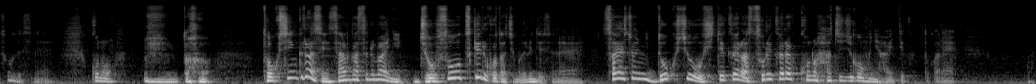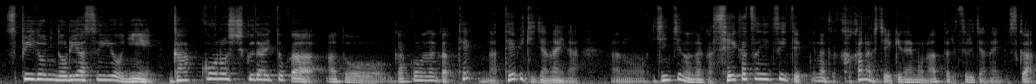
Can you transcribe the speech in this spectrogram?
そうですね。このうんと特進クラスに参加する前に助走をつける子たちもいるんですよね。最初に読書をしてからそれからこの85分に入っていくとかね。スピードに乗りやすいように学校の宿題とかあと学校のなんか手な手引きじゃないな。あの一日のなんか生活についてなんか書かなくちゃいけないものあったりするじゃないですか。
